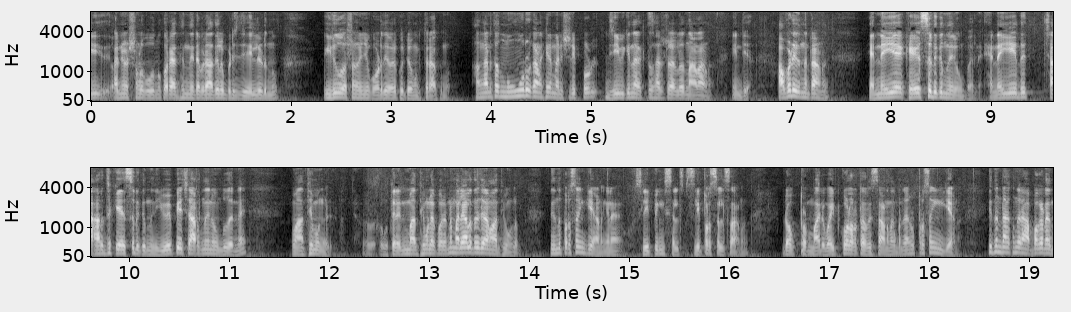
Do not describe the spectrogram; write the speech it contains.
ഈ അന്വേഷണങ്ങൾ പോകുന്നു. കുറേ അധികം നിരപരാധികൾ പിടിച്ച് ജയിലിടുന്നു ഇരുപത് വർഷം കഴിഞ്ഞ് കോടതി അവർ കുറ്റമുക്തരാക്കുന്നു അങ്ങനത്തെ നൂറുകണക്കിന് മനുഷ്യർ ഇപ്പോൾ ജീവിക്കുന്ന രക്തസാക്ഷികളുള്ള നാടാണ് ഇന്ത്യ. അവിടെ ഇരുന്നിട്ടാണ് എൻ ഐ എ കേസ് എടുക്കുന്നതിന് മുമ്പ് തന്നെ. എൻ ഐ എ ഇത് ചാർജ് കേസ് എടുക്കുന്നതിന് യു എ പി ചാർജുന്നതിന് മുമ്പ് തന്നെ മാധ്യമങ്ങൾ ഉത്തരേന്ത്യൻ മാധ്യമങ്ങളെ പോലെ മലയാളത്തിലെ ചില മാധ്യമങ്ങളും. നിന്ന് പ്രസംഗിക്കുകയാണ്. ഇങ്ങനെ സ്ലീപ്പിംഗ് സെൽസ് സ്ലീപ്പർ സെൽസ് ആണ്. ഡോക്ടർമാർ വൈറ്റ് കോളർ ടെറിസ് ആണെന്ന് പറഞ്ഞാൽ പ്രസംഗിക്കുകയാണ്. ഇതുണ്ടാക്കുന്ന ഒരു അപകടം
